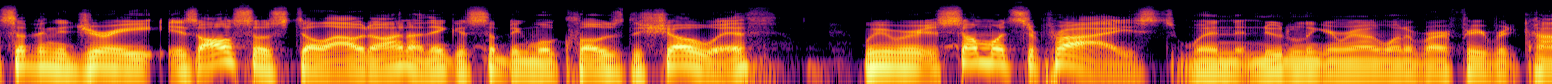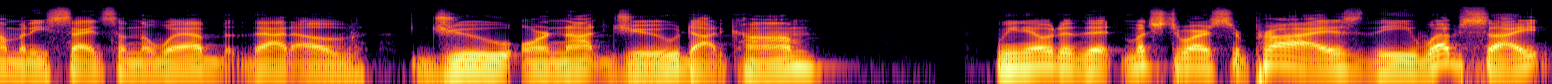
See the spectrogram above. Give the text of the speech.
Something the jury is also still out on, I think, is something we'll close the show with. We were somewhat surprised when noodling around one of our favorite comedy sites on the web, that of JewOrNotJew.com. We noted that, much to our surprise, the website,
